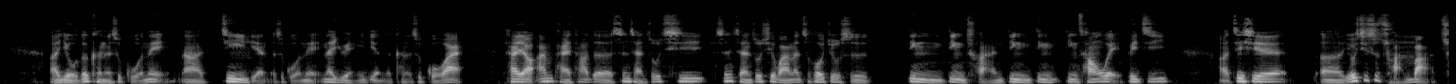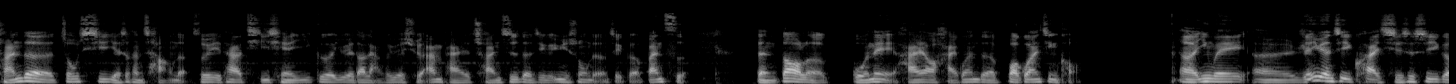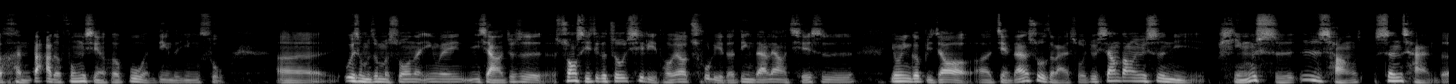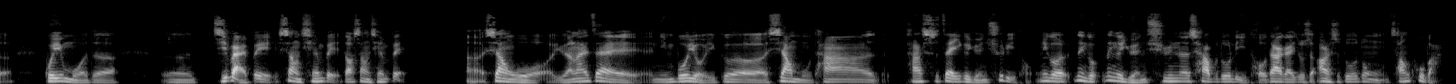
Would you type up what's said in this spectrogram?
啊，有的可能是国内，那近一点的是国内，那远一点的可能是国外，他要安排它的生产周期，生产周期完了之后就是订订船、订订订仓位、飞机啊这些。呃，尤其是船吧，船的周期也是很长的，所以他要提前一个月到两个月去安排船只的这个运送的这个班次，等到了国内还要海关的报关进口，呃，因为呃人员这一块其实是一个很大的风险和不稳定的因素。呃，为什么这么说呢？因为你想，就是双十一这个周期里头要处理的订单量，其实用一个比较呃简单数字来说，就相当于是你平时日常生产的规模的呃几百倍、上千倍到上千倍。呃，像我原来在宁波有一个项目，它它是在一个园区里头，那个那个那个园区呢，差不多里头大概就是二十多栋仓库吧。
